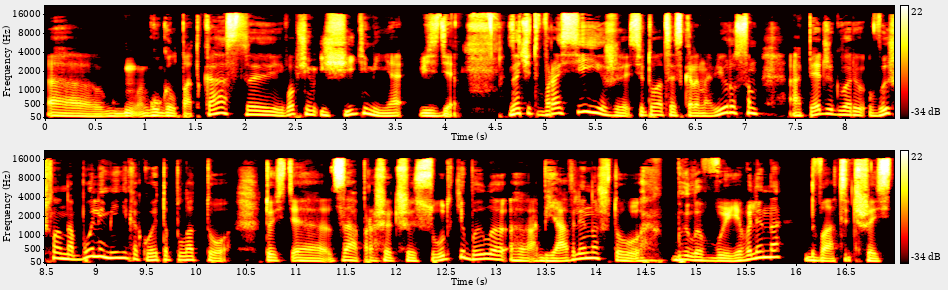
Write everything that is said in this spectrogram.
а, Google подкасты, и, в общем, ищите меня везде. Значит, в России же ситуация с коронавирусом, опять же говорю, вышла на более-менее какое-то плато. То есть э, за прошедшие сутки было э, объявлено, что было выявлено 26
